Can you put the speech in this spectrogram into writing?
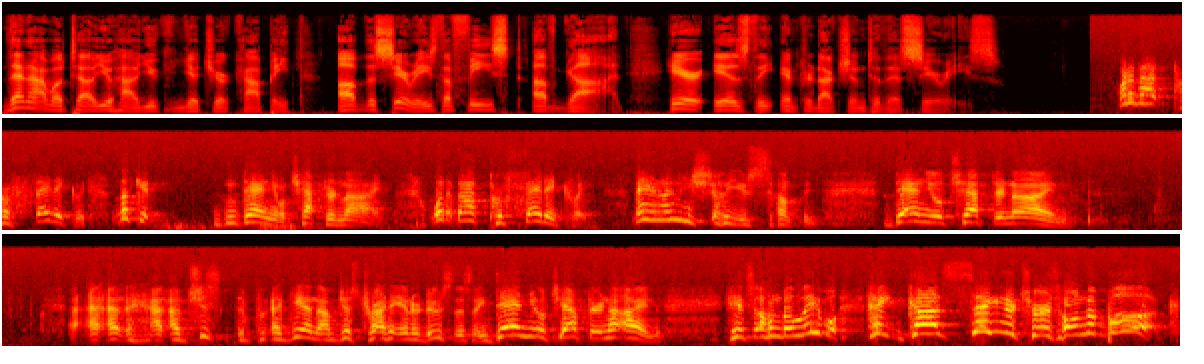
Then I will tell you how you can get your copy of the series, The Feast of God. Here is the introduction to this series. What about prophetically? Look at Daniel chapter 9. What about prophetically? Man, let me show you something. Daniel chapter 9. I, am just, again, I'm just trying to introduce this thing. Daniel chapter 9. It's unbelievable. Hey, God's signature is on the book.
